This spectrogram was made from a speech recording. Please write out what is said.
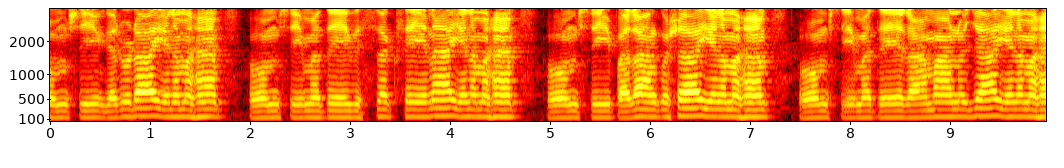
ॐ श्रीगरुडाय नमः ॐ श्रीमते विश्वक्सेनाय नमः ॐ श्रीपराङ्कुशाय नमः ॐ श्रीमते रामानुजाय नमः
